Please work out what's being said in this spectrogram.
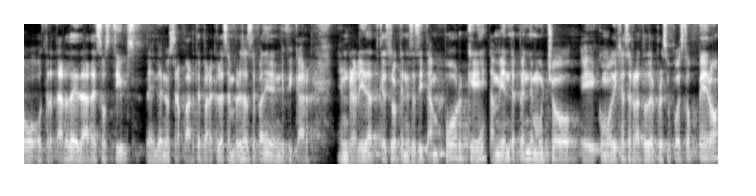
o, tratar de dar esos tips de, nuestra parte para que las empresas sepan identificar en realidad qué es lo que necesitan, porque también depende mucho, eh, como dije hace rato, del presupuesto, pero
